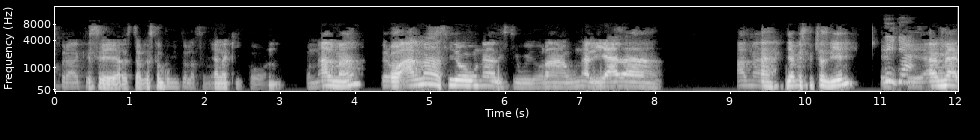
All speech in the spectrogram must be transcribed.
a esperar a que se restablezca un poquito la señal aquí con, con Alma. Pero Alma ha sido una distribuidora, una aliada. Alma, ¿ya me escuchas bien? Sí, ya. Este, me, ha,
